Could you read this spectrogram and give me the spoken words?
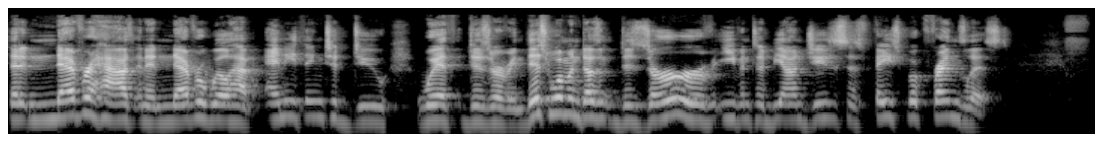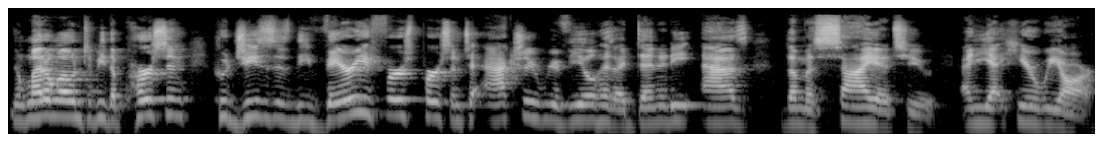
that it never has and it never will have anything to do with deserving. This woman doesn't deserve even to be on Jesus' Facebook friends list, let alone to be the person who Jesus is the very first person to actually reveal his identity as the Messiah to. And yet here we are.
